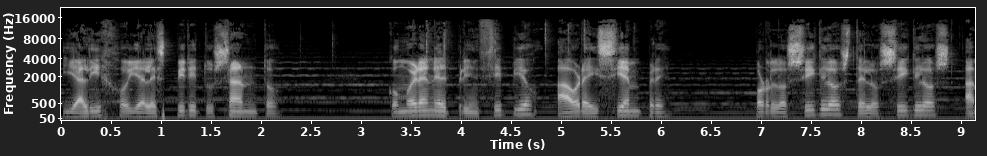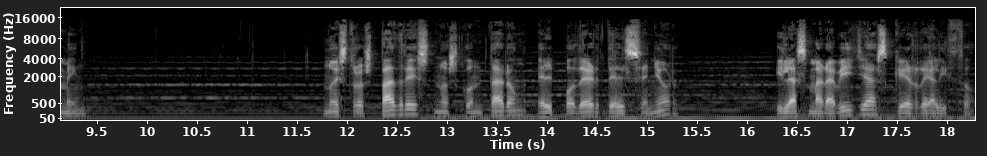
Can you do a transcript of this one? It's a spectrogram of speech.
y al Hijo y al Espíritu Santo, como era en el principio, ahora y siempre, por los siglos de los siglos. Amén. Nuestros padres nos contaron el poder del Señor y las maravillas que realizó.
